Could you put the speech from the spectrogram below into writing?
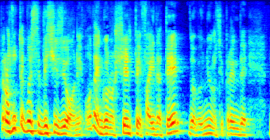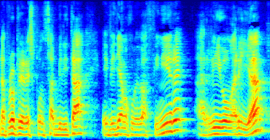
Però tutte queste decisioni o vengono scelte fai da te, dove ognuno si prende la propria responsabilità e vediamo come va a finire. Arrivo Maria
